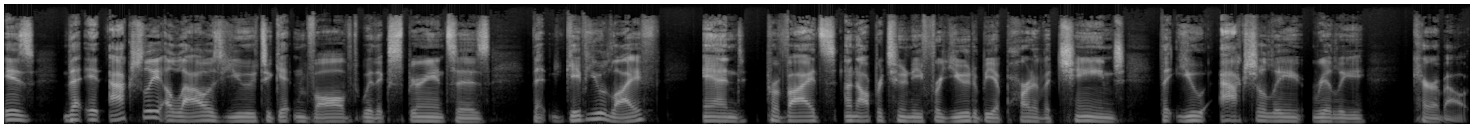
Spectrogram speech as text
is that it actually allows you to get involved with experiences that give you life and provides an opportunity for you to be a part of a change that you actually really care about.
